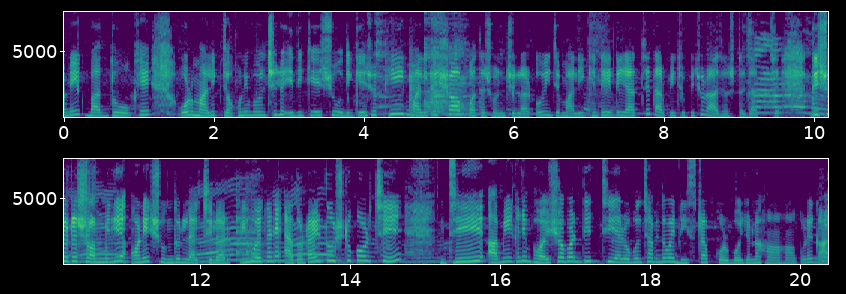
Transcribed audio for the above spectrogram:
অনেক বাধ্য ওকে, ওর মালিক যখনই বলছিল, এদিকে এসো, ওদিকে এসো, ঠিক মালিকের সব কথা শুনছিল। আর ওই যে মালিক হেঁটে হেঁটে যাচ্ছে, তার পিছু পিছু রাজহাঁসটা যাচ্ছে। দৃশ্যটা সব মিলিয়ে অনেক সুন্দর লাগছিল। আর পিহু এখানে এতটাই দুষ্টু করছে যে আমি এখানে ভয়েস ওভার দিচ্ছি, আর ও বলছে, আমি তোমায় ডিস্টার্ব করব। ওই জন্য হাঁ হাঁ করে গান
